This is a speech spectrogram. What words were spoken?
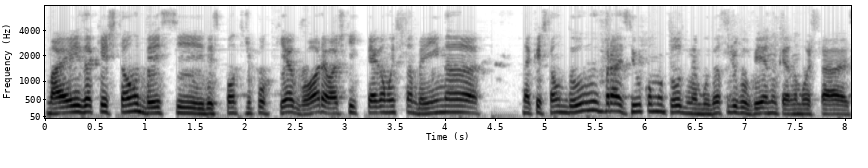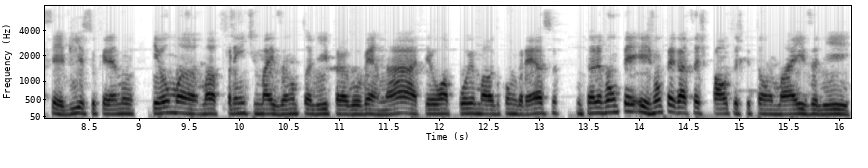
Mas a questão desse, desse ponto de porquê agora, eu acho que pega muito também na, na questão do Brasil como um todo, né? Mudança de governo, querendo mostrar serviço, querendo ter uma, uma frente mais ampla ali para governar, ter um apoio maior do Congresso. Então eles vão, eles vão pegar essas pautas que estão mais ali,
